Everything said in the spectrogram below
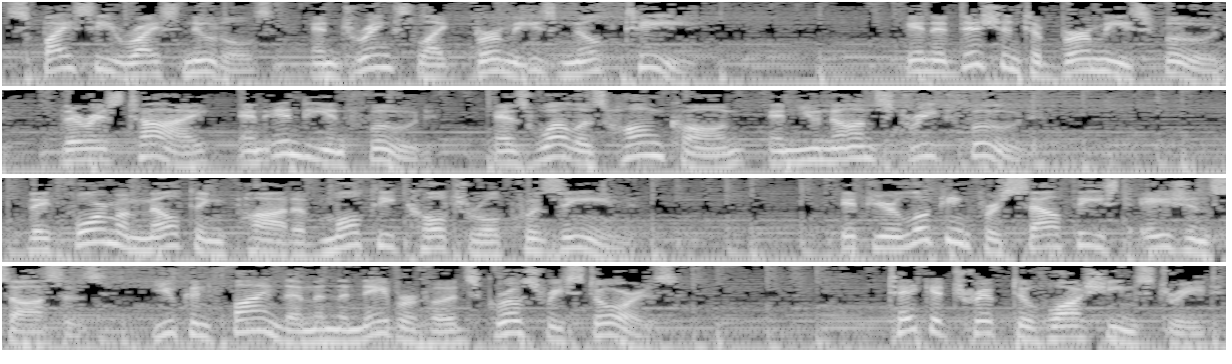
spicy rice noodles, and drinks like Burmese milk tea. In addition to Burmese food, there is Thai and Indian food, as well as Hong Kong and Yunnan street food. They form a melting pot of multicultural cuisine. If you're looking for Southeast Asian sauces, you can find them in the neighborhood's grocery stores. Take a trip to Huaxing Street,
